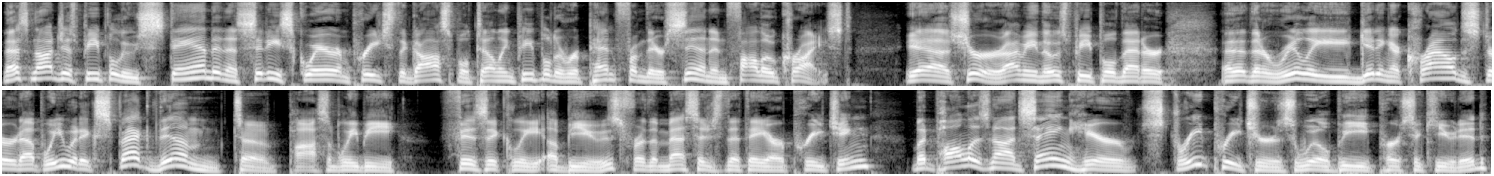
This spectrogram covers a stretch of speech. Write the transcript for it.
That's not just people who stand in a city square and preach the gospel telling people to repent from their sin and follow Christ. Yeah, sure. I mean, those people that are uh, that are really getting a crowd stirred up, we would expect them to possibly be physically abused for the message that they are preaching. But Paul is not saying here street preachers will be persecuted.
